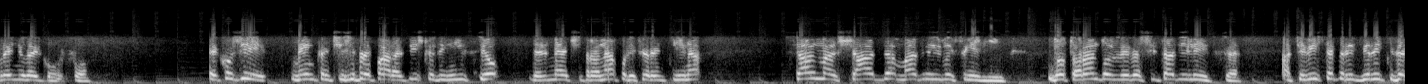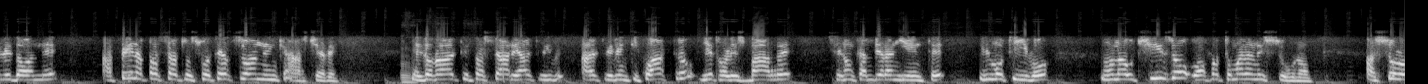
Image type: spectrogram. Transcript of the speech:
regno del Golfo. E così, mentre ci si prepara al fischio d'inizio del match tra Napoli e Fiorentina, Salma al-Shad, madre di due figli, dottorando all'Università di Leeds, attivista per i diritti delle donne, appena passato il suo terzo anno in carcere. Mm. Ne dovrà altri passare altri, altri 24 dietro le sbarre se non cambierà niente. Il motivo? Non ha ucciso o ha fatto male a nessuno, ha solo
